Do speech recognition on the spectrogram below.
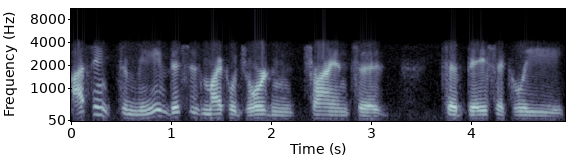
I think to me this is Michael Jordan trying to to basically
